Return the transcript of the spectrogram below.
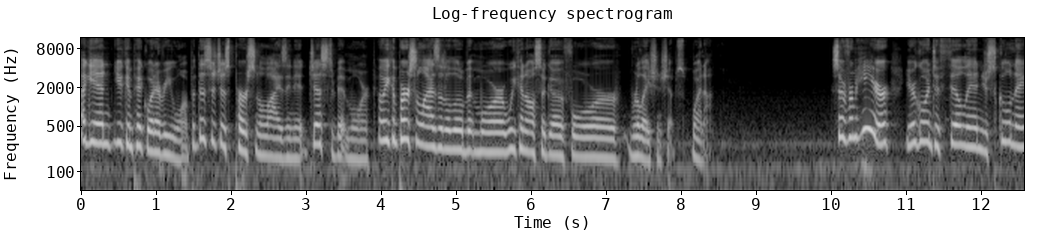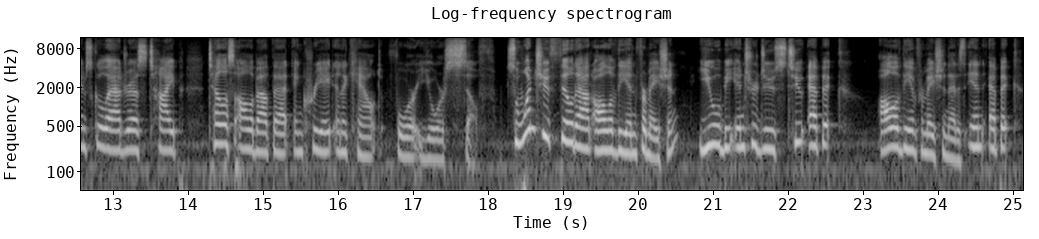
Again, you can pick whatever you want, but this is just personalizing it just a bit more. And we can personalize it a little bit more. We can also go for relationships. Why not? So from here, you're going to fill in your school name, school address, type, tell us all about that, and create an account for yourself. So once you've filled out all of the information, you will be introduced to Epic, all of the information that is in Epic,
